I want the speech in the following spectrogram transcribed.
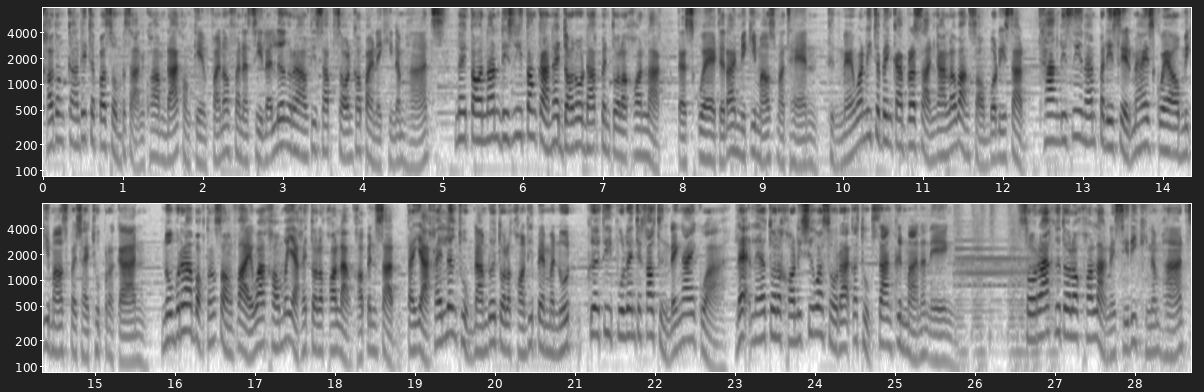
เขาต้องการที่จะผสมผสานความดาร์กของเกม Final Fantasy และเรื่องราวที่ซับซ้อนเข้าไปใน Kingdom Hearts ในตอนนั้นดิสนีย์ต้องการให้ Donald Duck เป็นตัวละครหลัก แต่ Square จะได้ Mickey Mouse มาแทน ถึงแม้ว่านี่จะเป็นการประสานงานระหว่าง 2 บริษัท ทางดิสนีย์นั้นปฏิเสธไม่ให้ Square เอา Mickey Mouse ไปใช้ทุกประการโนมุระบอกทั้งสองฝ่ายว่าเขาไม่อยากให้ตัวละครหลักของเขาเป็นสัตว์ แต่อยากให้เรื่องถูกนำด้วยตัวละครที่เป็นมนุษย์ เพื่อที่ผู้เล่นจะเข้าถึงได้ง่ายกว่า และแล้วแล้วตัวละครที่ชื่อว่าโซระก็ถูกสร้างขึ้นมานั่นเอง โซระคือตัวละครหลักในซีรีส์ Kingdom Hearts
